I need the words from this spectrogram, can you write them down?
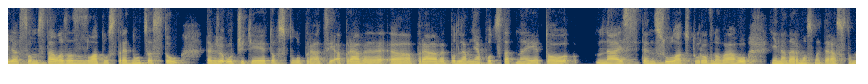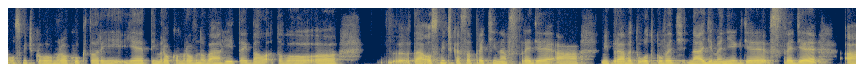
ja som stále za zlatú strednú cestu, Takže určite je to v spolupráci a práve, e, práve podľa mňa podstatné je to nájsť ten súlad, tú rovnováhu. Nenadarmo sme teraz v tom osmičkovom roku, ktorý je tým rokom rovnováhy, tej, toho, tá osmička sa pretína v strede a my práve tú odpoveď nájdeme niekde v strede a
